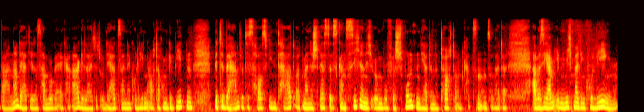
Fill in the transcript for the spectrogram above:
war. Ne? Der hat ja das Hamburger LKA geleitet und der hat seine Kollegen auch darum gebeten, bitte behandelt das Haus wie ein Tatort. Meine Schwester ist ganz sicher nicht irgendwo verschwunden. Die hatte eine Tochter und Katzen und so weiter. Aber sie haben eben nicht mal den Kollegen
